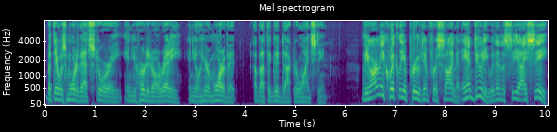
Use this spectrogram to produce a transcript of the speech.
But there was more to that story, and you heard it already, and you'll hear more of it about the good Dr. Weinstein. The Army quickly approved him for assignment and duty within the CIC,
